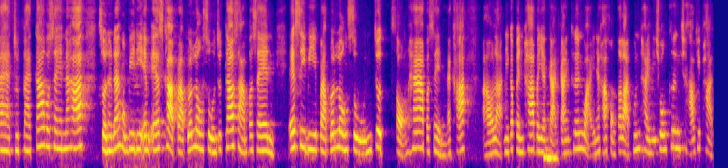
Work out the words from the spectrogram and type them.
8.89%นะคะ ส่วนทางด้านของ BDMs ค่ะ ปรับลดลง 0.93% SCB ปรับลดลง 0.25%นะคะ เอาละนี่ก็เป็นภาพบรรยากาศการเคลื่อนไหวนะคะ ของตลาดหุ้นไทยในช่วงครึ่งเช้าที่ผ่าน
